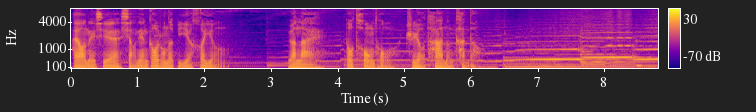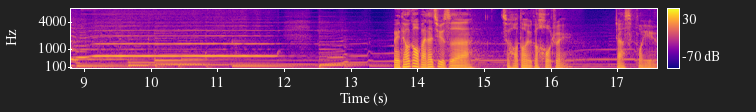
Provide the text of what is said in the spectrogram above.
还有那些想念高中的毕业合影，原来都统统只有他能看到。每条告白的句子，最后都有个后缀，Just for you。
